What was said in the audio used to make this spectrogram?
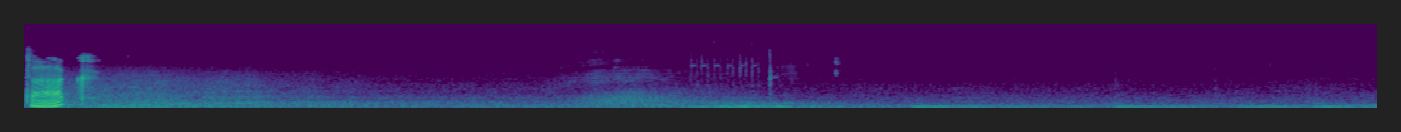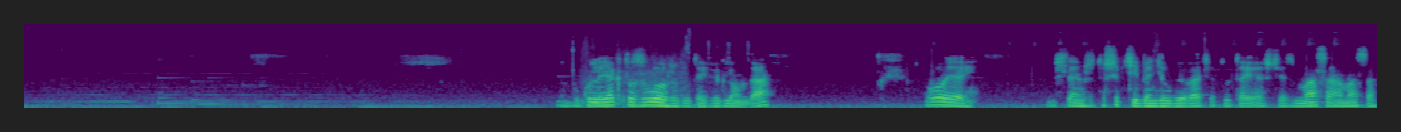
Tak. Ogóle jak to złoże tutaj wygląda? Ojej. Myślałem, że to szybciej będzie ubywać, a tutaj jeszcze jest masa, masa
